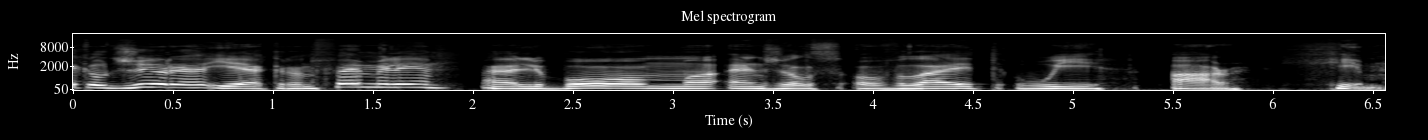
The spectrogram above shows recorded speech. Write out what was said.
Майкл Джира и Акрон Family, альбом Angels of Light We Are Him.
